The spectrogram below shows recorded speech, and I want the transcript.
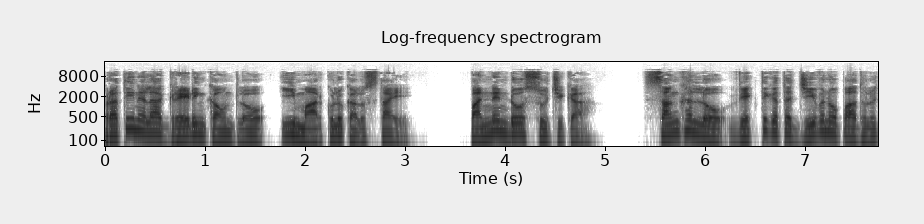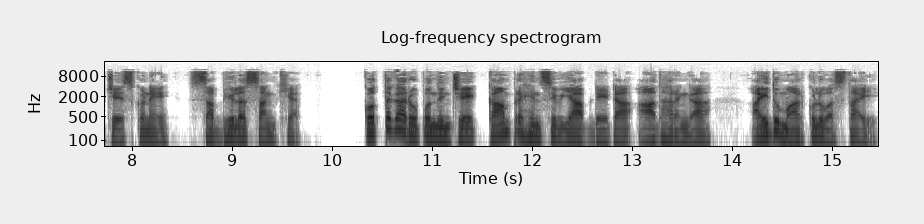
ప్రతి నెల గ్రేడింగ్ కౌంట్లో ఈ మార్కులు కలుస్తాయి. పన్నెండో సూచిక. సంఘంలో వ్యక్తిగత జీవనోపాధులు చేసుకునే సభ్యుల సంఖ్య. కొత్తగా రూపొందించే కాంప్రహెన్సివ్ యాప్ డేటా ఆధారంగా ఐదు మార్కులు వస్తాయి.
